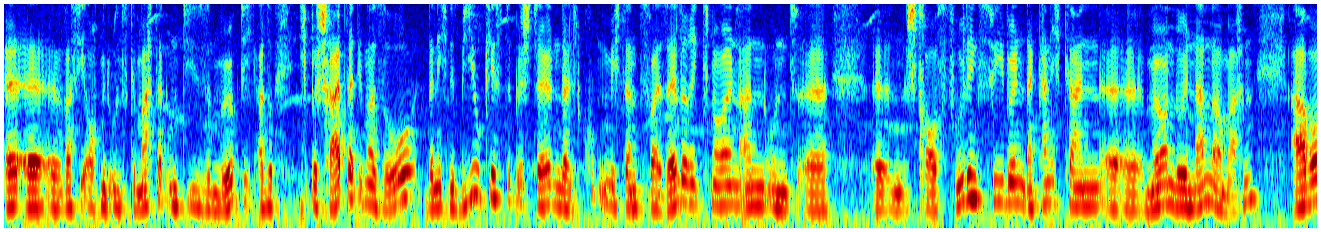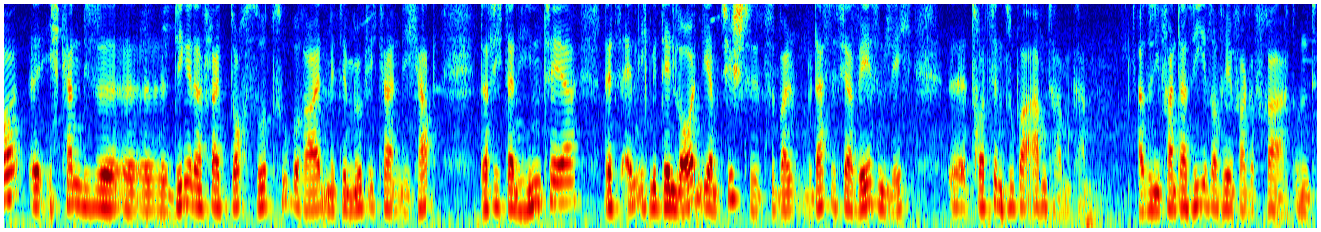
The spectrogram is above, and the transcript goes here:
äh, äh, was sie auch mit uns gemacht hat und diese möglich, also ich beschreibe das immer so, wenn ich eine Biokiste bestelle und da gucken mich dann zwei Sellerieknollen an und äh, äh ein Strauß Frühlingszwiebeln, dann kann ich keinen äh, Möhren durcheinander machen, aber ich kann diese Dinge dann vielleicht doch so zubereiten mit den Möglichkeiten, die ich habe, dass ich dann hinterher letztendlich mit den Leuten, die am Tisch sitzen, weil das ist ja wesentlich, trotzdem einen super Abend haben kann. Also die Fantasie ist auf jeden Fall gefragt. Und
